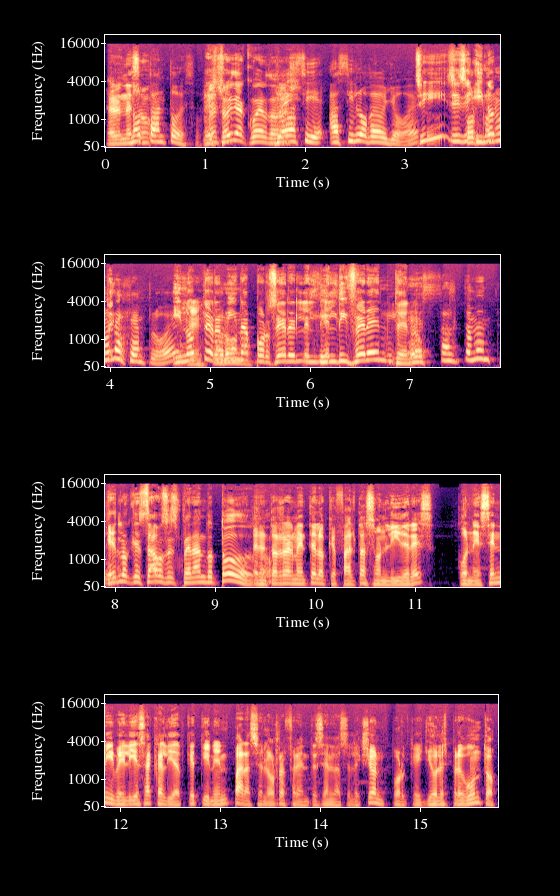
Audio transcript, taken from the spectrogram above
Pero en no eso- tanto eso. Estoy de acuerdo. Yo así, así lo veo yo, ¿eh? Sí, sí, sí. Por y no, te- un ejemplo, ¿eh? y no Sí. termina por ser el, el- el diferente, ¿no? Exactamente. Que es lo que estamos esperando todos. Pero ¿no? entonces realmente lo que falta son líderes con ese nivel y esa calidad que tienen para ser los referentes en la selección. Porque yo les pregunto,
